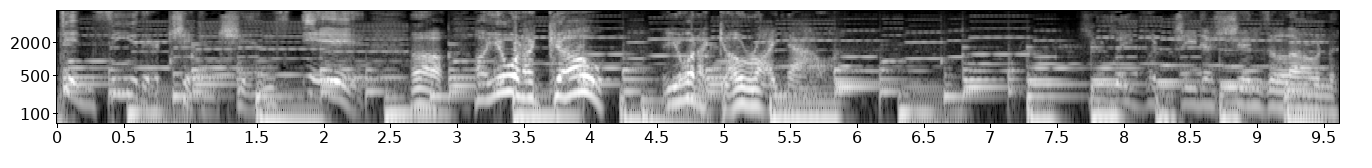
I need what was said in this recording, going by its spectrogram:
Didn't see you there, chicken shins. Eh. Oh, oh, you wanna go? You wanna go right now? You leave Vegeta shins alone.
